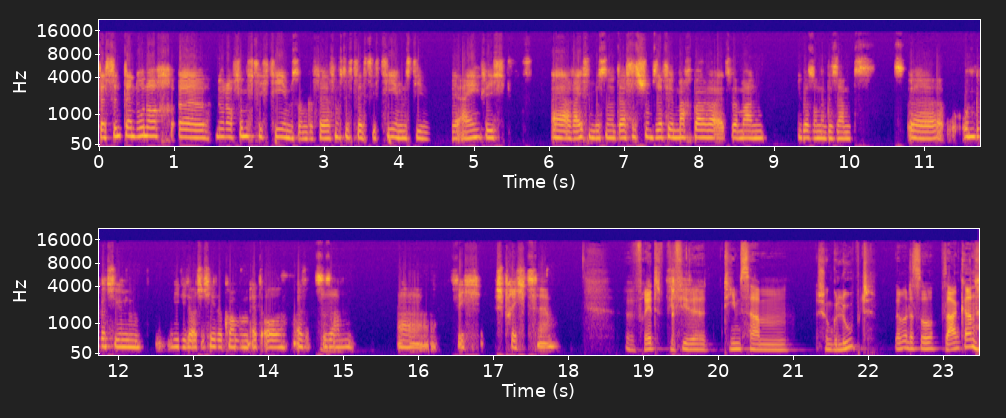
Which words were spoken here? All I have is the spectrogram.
das sind dann nur noch, äh, nur noch 50 Teams ungefähr, 50, 60 Teams, die wir eigentlich äh, erreichen müssen. Und das ist schon sehr viel machbarer, als wenn man über so eine Gesamt äh, Ungetüm wie die Deutsche Telekom et al., also zusammen äh, sich spricht. Ja. Äh, Fred, wie viele Teams haben schon geloopt, wenn man das so sagen kann?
